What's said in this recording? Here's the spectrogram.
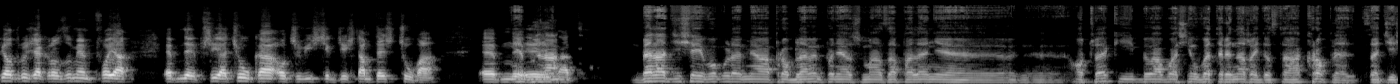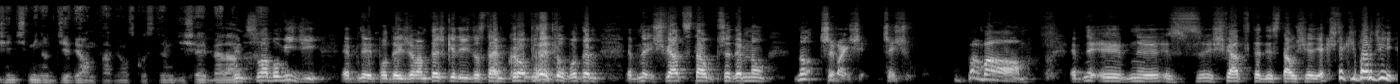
Piotruś, jak rozumiem, twoja przyjaciółka oczywiście gdzieś tam też czuwa Bela, nad... Bela dzisiaj w ogóle miała problemy, ponieważ ma zapalenie e, oczek i była właśnie u weterynarza i dostała krople za 10 minut dziewiąta. W związku z tym dzisiaj Bela. Więc słabo widzi. Podejrzewam, też kiedyś dostałem krople, to potem świat stał przede mną. No, trzymaj się, Czesiu. Bam, bam. Świat wtedy stał się jakiś taki bardziej,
